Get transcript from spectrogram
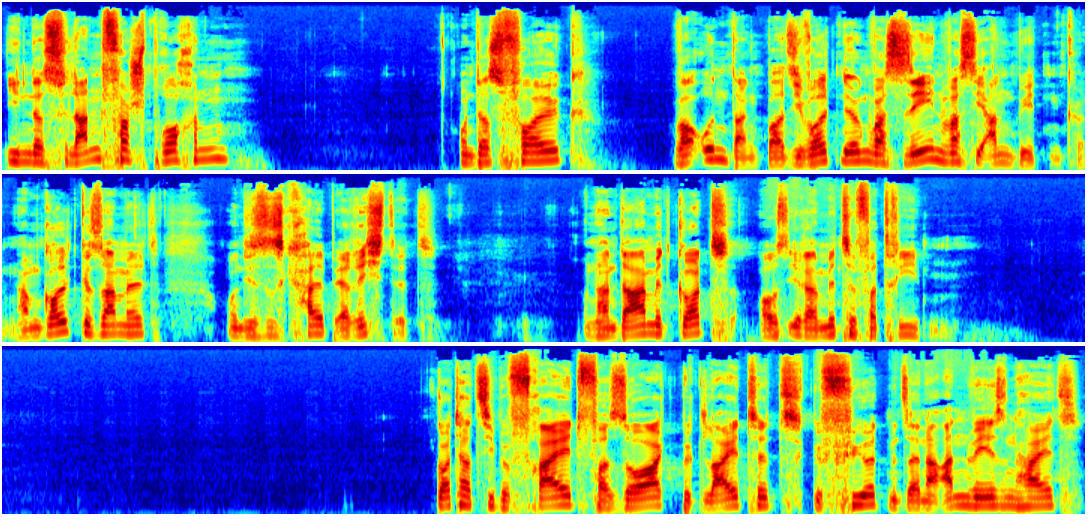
ihnen das Land versprochen und das Volk war undankbar. Sie wollten irgendwas sehen, was sie anbeten können, haben Gold gesammelt und dieses Kalb errichtet und haben damit Gott aus ihrer Mitte vertrieben. Gott hat sie befreit, versorgt, begleitet, geführt mit seiner Anwesenheit,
